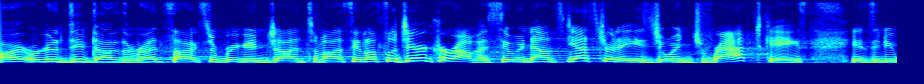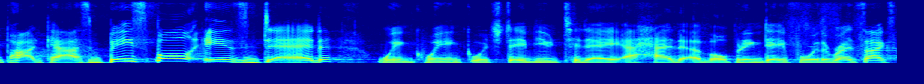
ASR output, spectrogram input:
All right, we're going to deep dive the Red Sox. We're bringing John Tomase and also Jared Carrabis, who announced yesterday he's joined DraftKings. He has a new podcast, Baseball is Dead, wink, wink, which debuted today ahead of opening day for the Red Sox.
